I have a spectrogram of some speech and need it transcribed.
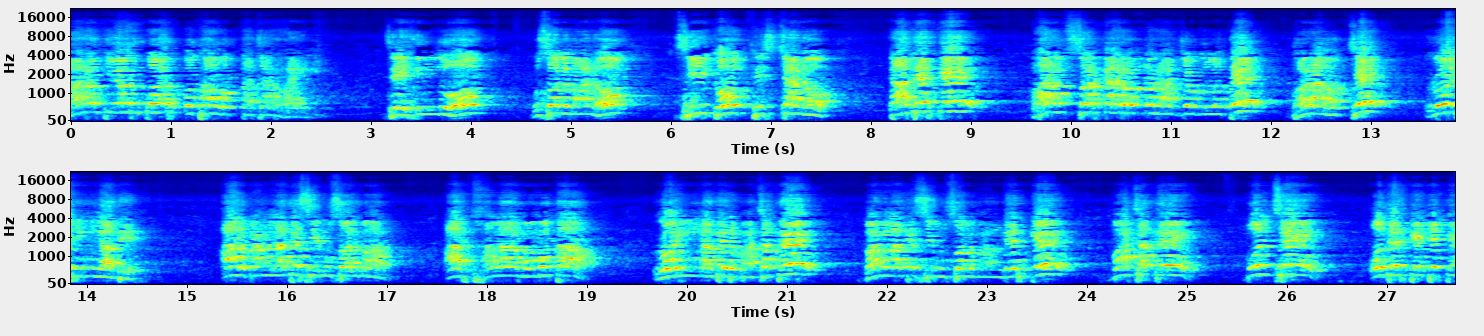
ভারতীয়র উপর কোথাও অত্যাচার হয়নি। সে হিন্দু হোক, মুসলমান হোক, শিখ হোক, খ্রিস্টান হোক, তাদেরকে ভারত সরকার অন্য রাজ্যগুলোতে ধরা হচ্ছে রোহিঙ্গাদের। আর বাংলাদেশি মুসলমান আর খালা মমতা রোহিঙ্গাদের বাঁচাতে বাংলাদেশি মুসলমানদেরকে বাঁচাতে বলছে, ওদেরকে ডেকে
